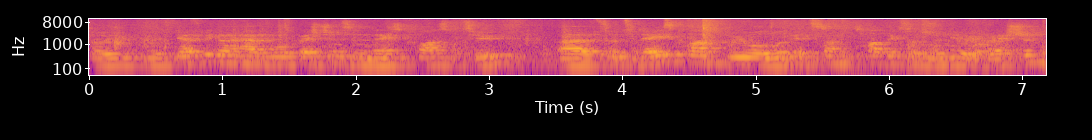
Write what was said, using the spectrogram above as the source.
So you- you're definitely going to have more questions in the next class or two. Uh, so today's class, we will look at some topics of linear regression.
